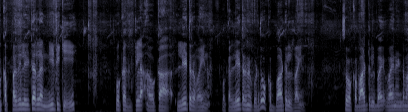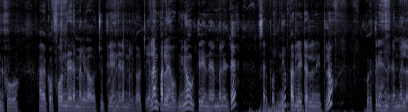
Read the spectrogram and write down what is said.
ఒక పది లీటర్ల నీటికి ఒక గ్లా ఒక లీటర్ వైన్ ఒక లీటర్ అనకూడదు ఒక బాటిల్ వైన్. సో ఒక బాటిల్ బై వైన్ అంటే మనకు అదొక ఫోర్ హండ్రెడ్ ఎంఎల్ కావచ్చు త్రీ హండ్రెడ్ ఎంఎల్ కావచ్చు ఎలా పర్లేదు. ఒక మినిమం ఒక త్రీ హండ్రెడ్ ఎంఎల్ అంటే సరిపోతుంది. పది లీటర్ల నీటిలో ఒక త్రీ హండ్రెడ్ ఎంఎల్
